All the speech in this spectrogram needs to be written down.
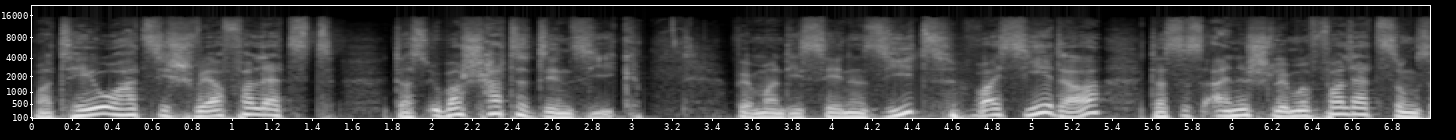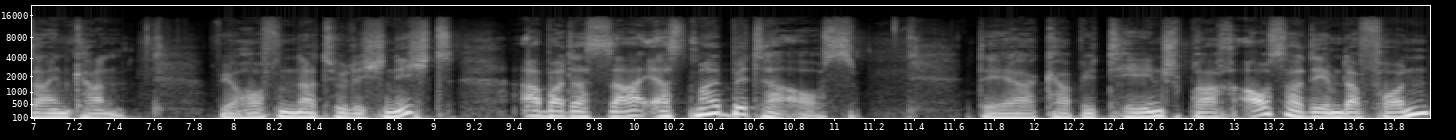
Matteo hat sich schwer verletzt. Das überschattet den Sieg. Wenn man die Szene sieht, weiß jeder, dass es eine schlimme Verletzung sein kann. Wir hoffen natürlich nicht, aber das sah erstmal bitter aus. Der Kapitän sprach außerdem davon,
